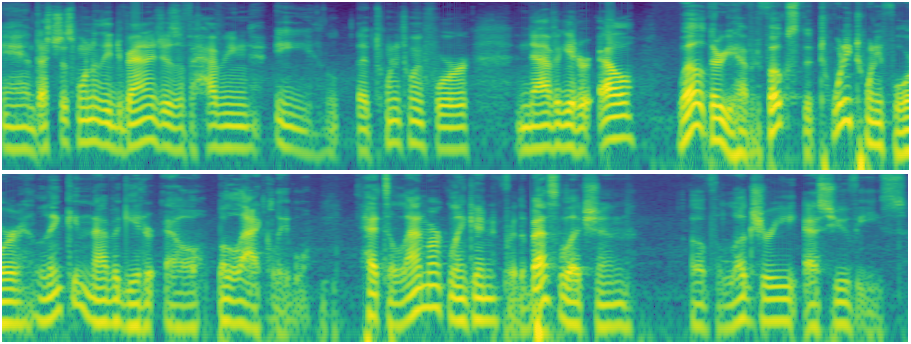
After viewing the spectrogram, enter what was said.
And that's just one of the advantages of having a, a 2024 Navigator L. Well, there you have it, folks. The 2024 Lincoln Navigator L Black Label. Head to Landmark Lincoln for the best selection of luxury SUVs.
